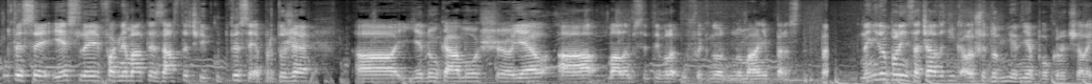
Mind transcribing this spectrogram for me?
Kupte si, jestli fakt nemáte zástrčky, kupte si je, protože uh, jednou kámoš jel a málem si ty vole ufik no, normálně prst. Není to plný začátečník, ale už je to mírně pokročilý.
